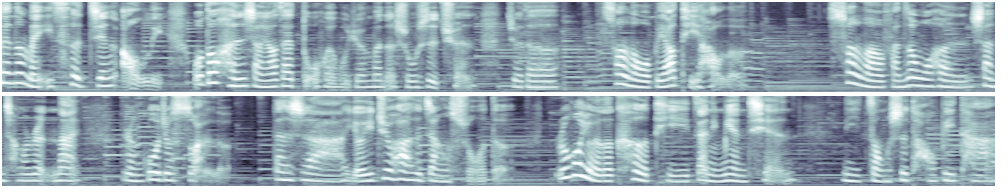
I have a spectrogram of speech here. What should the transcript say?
在那每一次煎熬里，我都很想要再夺回我原本的舒适圈，觉得。算了，我不要提好了。算了，反正我很擅长忍耐，忍过就算了。但是啊，有一句话是这样说的：如果有一个课题在你面前，你总是逃避它，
